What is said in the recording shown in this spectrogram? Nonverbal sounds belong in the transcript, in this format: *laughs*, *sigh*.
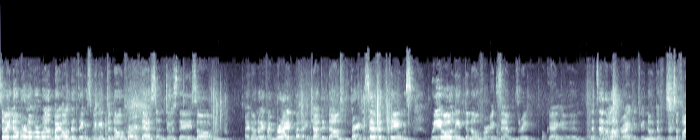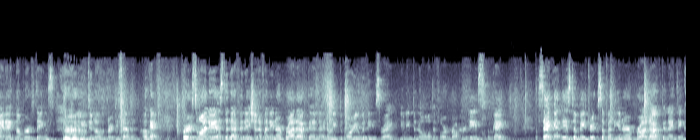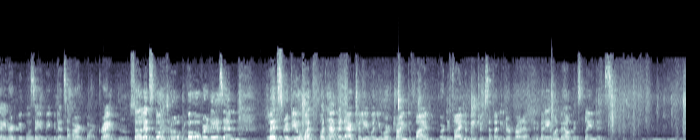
So I know we're overwhelmed by all the things we need to know for our test on Tuesday. So I don't know if I'm right, but I jotted down 37 things we all need to know for exam three. Okay, and that's not a lot, right? If you know that there's a finite number of things *laughs* you need to know, 37. Okay. First one is the definition of an inner product, and I don't need to bore you with these, right? You need to know all the four properties, okay? Second is the matrix of an inner product, and I think I heard people say maybe that's a hard part, right? Yeah. So let's go through, go over this and let's review what, what happened actually when you were trying to find or define the matrix of an inner product. Anybody want to help explain this?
